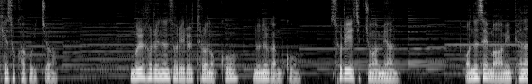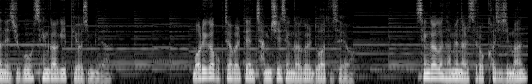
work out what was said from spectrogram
계속하고 있죠. 물 흐르는 소리를 틀어놓고 눈을 감고 소리에 집중하면 어느새 마음이 편안해지고 생각이 비어집니다. 머리가 복잡할 땐 잠시 생각을 놓아두세요. 생각은 하면 할수록 커지지만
